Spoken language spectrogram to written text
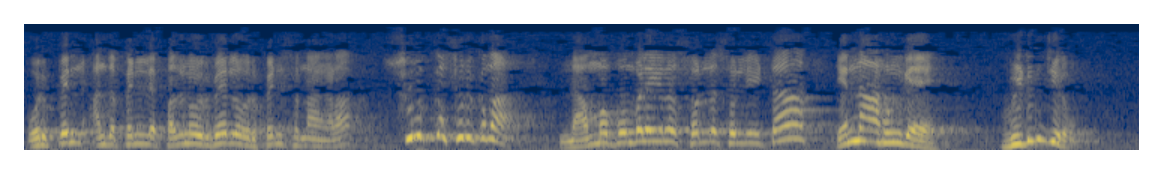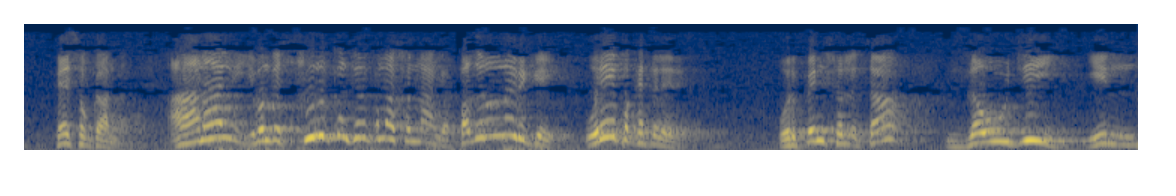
ஒரு பெண் அந்த பெண்ல பதினோரு பேர்ல ஒரு பெண் சொன்னாங்களா? சுருக்கம் சுருக்கமா. நம்ம பொம்பளைகளை சொல்ல சொல்லிட்டா என்ன ஆகுங்க? விடுஞ்சிரும். பேச உட்கார்ந்து. ஆனால் இவங்க சுருக்கம் சுருக்கமா சொன்னாங்க. பதினொன்னு இருக்கு. ஒரே பக்கத்துல இருக்கு. ஒரு பெண் சொல்லித்தான் ஜௌஜி இன்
